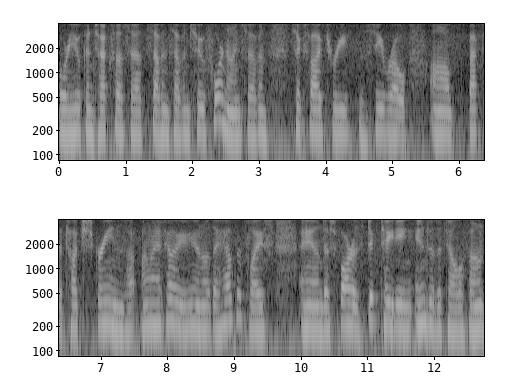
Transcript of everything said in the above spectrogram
or you can text us at 772 497 6530. Uh, Back to touch screens, I- I'm going to tell you, you know, they have their place. And as far as dictating into the telephone,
